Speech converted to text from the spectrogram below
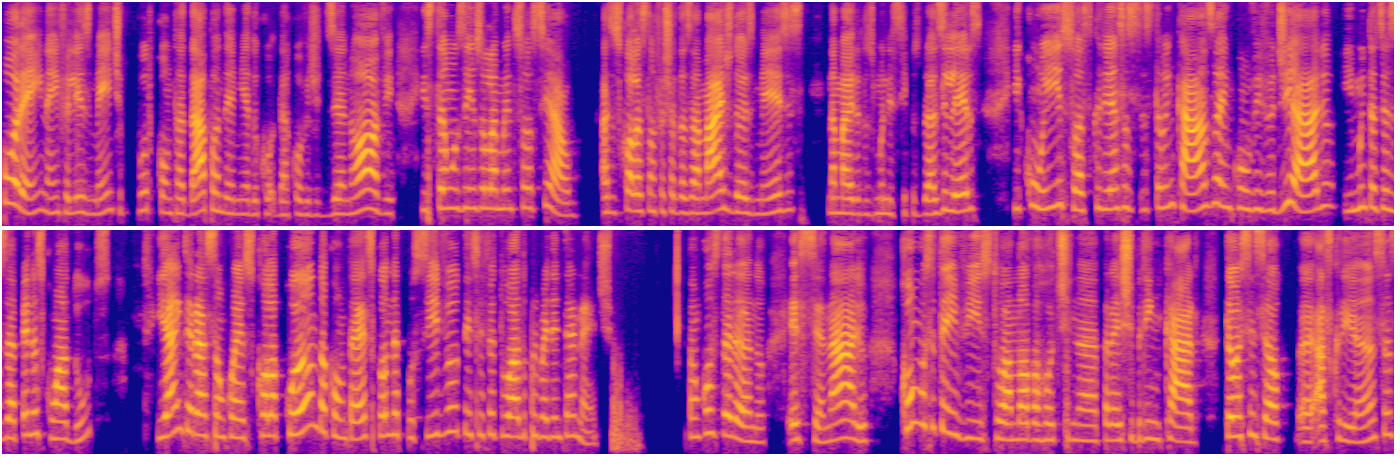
Porém, né, infelizmente, por conta da pandemia do, da Covid-19, estamos em isolamento social. As escolas estão fechadas há mais de dois meses, na maioria dos municípios brasileiros, e com isso as crianças estão em casa, em convívio diário, e muitas vezes apenas com adultos, e a interação com a escola, quando acontece, quando é possível, tem se efetuado por meio da internet. Então, considerando esse cenário, como você tem visto a nova rotina para este brincar tão essencial eh, às crianças?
